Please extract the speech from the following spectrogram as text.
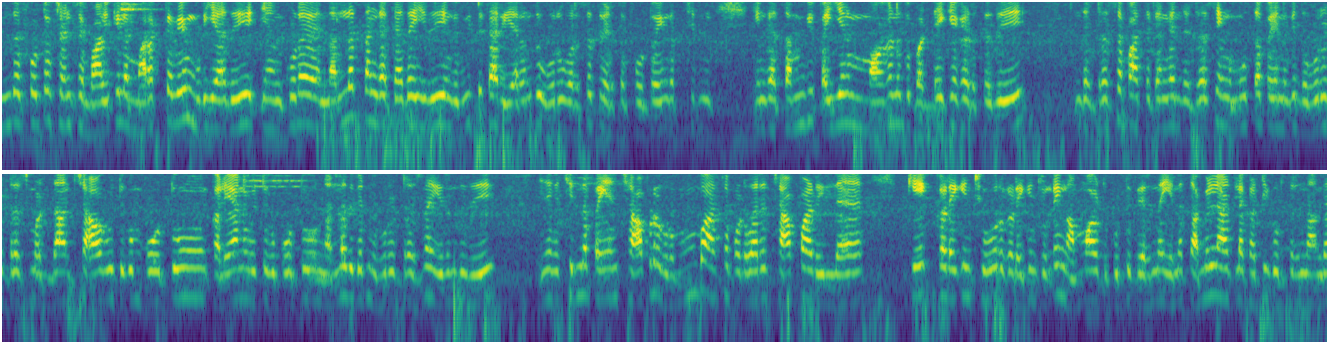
இந்த ஃபோட்டோ ஃப்ரெண்ட்ஸ் என் வாழ்க்கையில் மறக்கவே முடியாது. என் கூட நல்ல தங்க கதை இது. எங்கள் வீட்டுக்கார் இறந்து ஒரு வருஷத்தில் எடுத்த ஃபோட்டோ எங்கள் சின் எங்கள் தம்பி பையன் மகனுக்கு பர்த்டே கேக் எடுத்தது. இந்த ட்ரெஸ்ஸை பார்த்துக்கங்க. இந்த ட்ரெஸ் எங்கள் மூத்த பையனுக்கு இந்த ஒரு ட்ரெஸ் மட்டும்தான். சாவு வீட்டுக்கும் போட்டும் கல்யாண வீட்டுக்கு போட்டும் நல்லதுக்கு இந்த ஒரு ட்ரெஸ் தான் இருந்தது. எங்கள் சின்ன பையன் சாப்பிட ரொம்ப ஆசைப்படுவார். சாப்பாடு இல்லை. கேக் கிடைக்கும் சோறு கிடைக்கும்னு சொல்லிட்டு எங்கள் அம்மா வீட்டுக்கு கூட்டு போயிருந்தேன் என்ன தமிழ்நாட்டில் கட்டி கொடுத்துருந்தாங்க.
